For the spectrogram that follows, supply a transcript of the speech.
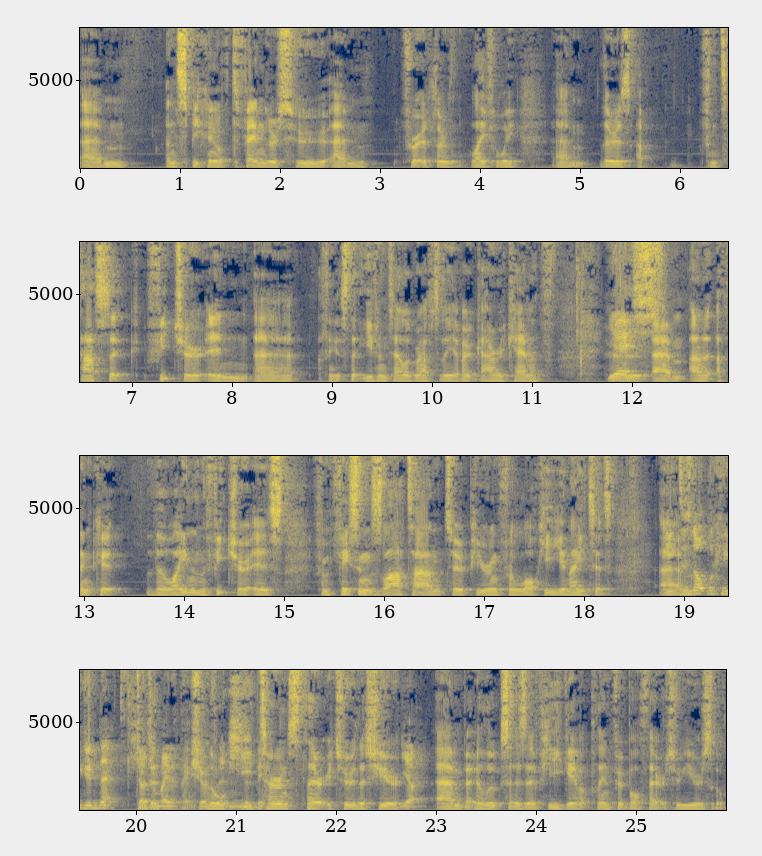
um, and speaking of defenders who um, frittered their life away, um, there is a fantastic feature in uh, I think it's the Evening Telegraph today about Gary Kenneth. Who, Yes. um, and I think it, the line in the feature is from facing Zlatan to appearing for Lochee United. he does not look in good nick, judging by the picture. No, he turns 32 this year. Yep. Um, but it looks as if he gave up playing football 32 years ago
